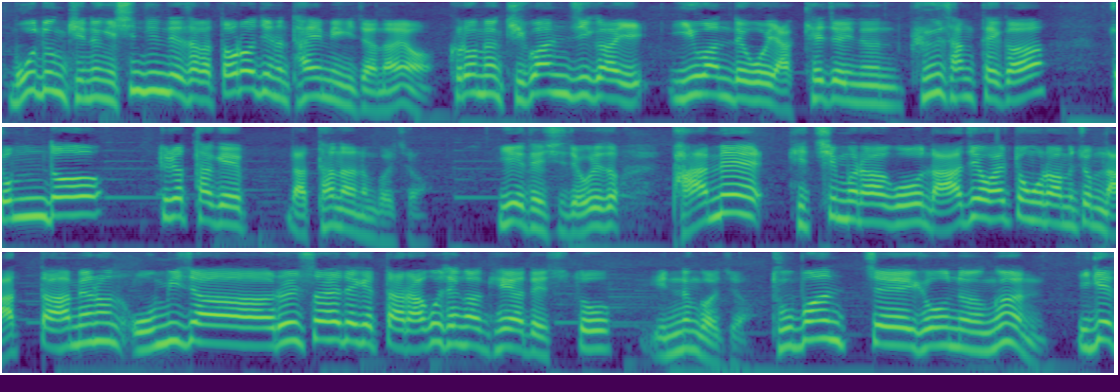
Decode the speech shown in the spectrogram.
모든 기능이 신진대사가 떨어지는 타이밍이잖아요. 그러면 기관지가 이- 이완되고 약해져 있는 그 상태가 좀 더 뚜렷하게 나타나는 거죠. 이해되시죠? 그래서 밤에 기침을 하고 낮에 활동을 하면 좀 낫다 하면은 오미자를 써야 되겠다라고 생각해야 될 수도 있는 거죠. 두 번째 효능은 이게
